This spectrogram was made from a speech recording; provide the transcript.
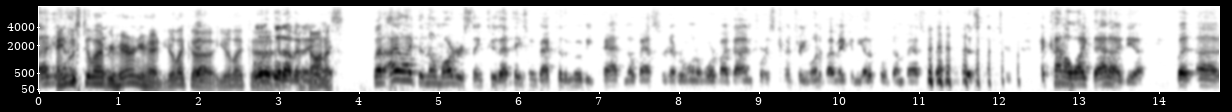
Uh, yeah, And you still have your hair in your head. You're like a you're like a, A little bit of it anyway. Adonis. But I like the no martyrs thing too. That takes me back to the movie Pat. No bastard ever won a war by dying for his country. He won it by making the other poor dumb bastard. die for his country. I kind of like that idea. But uh,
